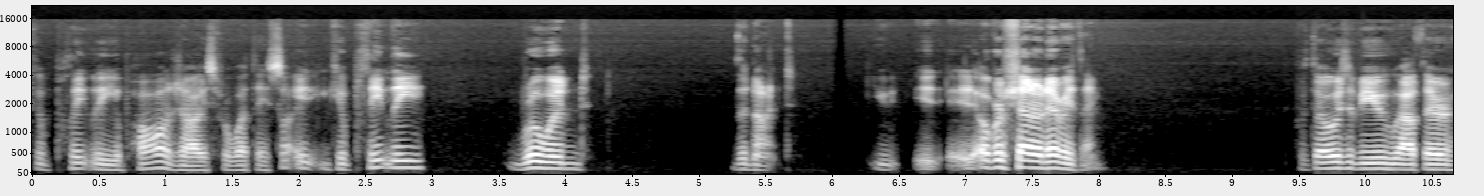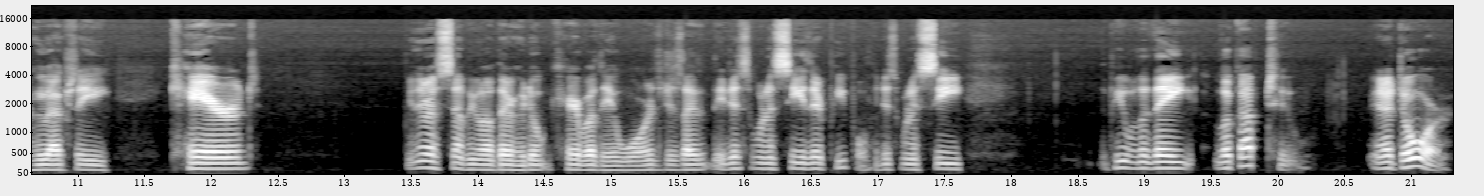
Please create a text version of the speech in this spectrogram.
completely apologize for what they saw. It completely ruined the night. You, it, it overshadowed everything. For those of you out there who actually cared, mean, there are some people out there who don't care about the awards. Just like they just want to see their people. They just want to see the people that they look up to and adore.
